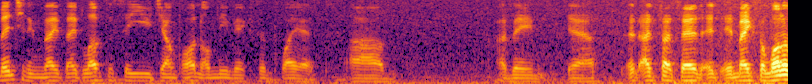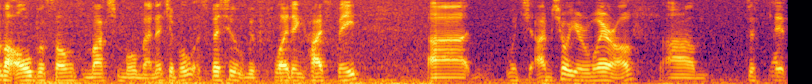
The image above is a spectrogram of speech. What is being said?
mentioning they they'd love to see you jump on Omnimix and play it. Um, I mean, yeah, as I said, it, it makes a lot of the older songs much more manageable, especially with floating high speed, uh, which I'm sure you're aware of. Um, just Yeah. it,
